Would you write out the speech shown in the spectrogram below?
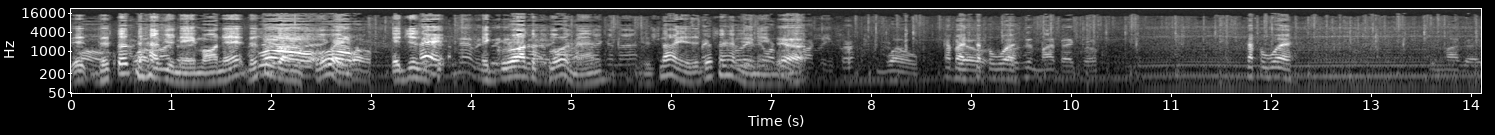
It, it, this doesn't Whoa, have your name on it. This Whoa, is on the floor. whoa. It just Hey. it grew on the floor, man. It's not. It doesn't have your name on Yeah. it. Whoa. How about Yo, step away? That was in my bag, bro. Step away. In my bag.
